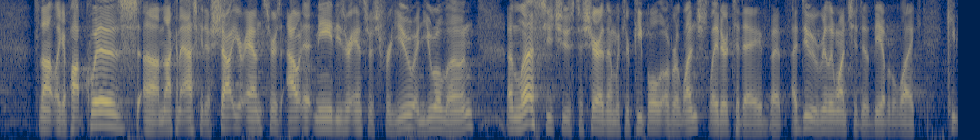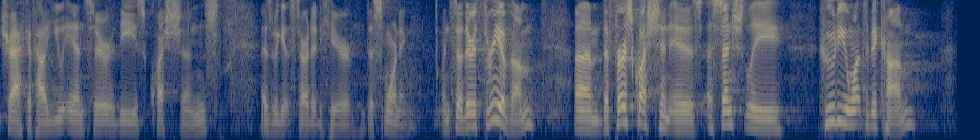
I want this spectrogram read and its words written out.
it's not like a pop quiz. Uh, I'm not going to ask you to shout your answers out at me. These are answers for you and you alone unless you choose to share them with your people over lunch later today. But I do really want you to be able to like keep track of how you answer these questions as we get started here this morning. And so there are three of them. Um, the first question is essentially, who do you want to become?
